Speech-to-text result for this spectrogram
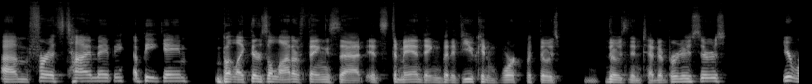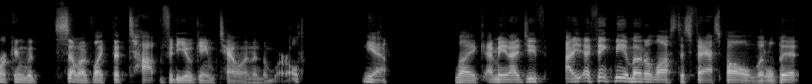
um, for its time, maybe a B game. But like, there's a lot of things that it's demanding. But if you can work with those those Nintendo producers, you're working with some of like the top video game talent in the world. Yeah. Like, I mean, I do. I, I think Miyamoto lost his fastball a little bit,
